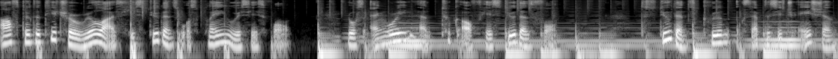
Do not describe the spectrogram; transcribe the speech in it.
After the teacher realized his student was playing with his phone, he was angry and took off his student's phone. The student couldn't accept the situation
